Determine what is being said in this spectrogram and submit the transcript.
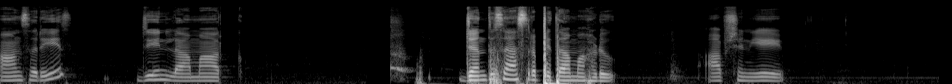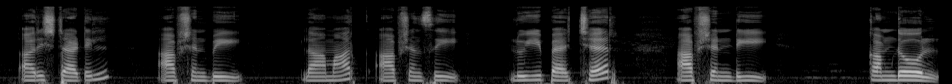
Answer is Jean Lamarck. జంతుశాస్త్ర పితామహుడు. Option A Aristotle option B Lamarck option C Louis Pasteur option D Candolle.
